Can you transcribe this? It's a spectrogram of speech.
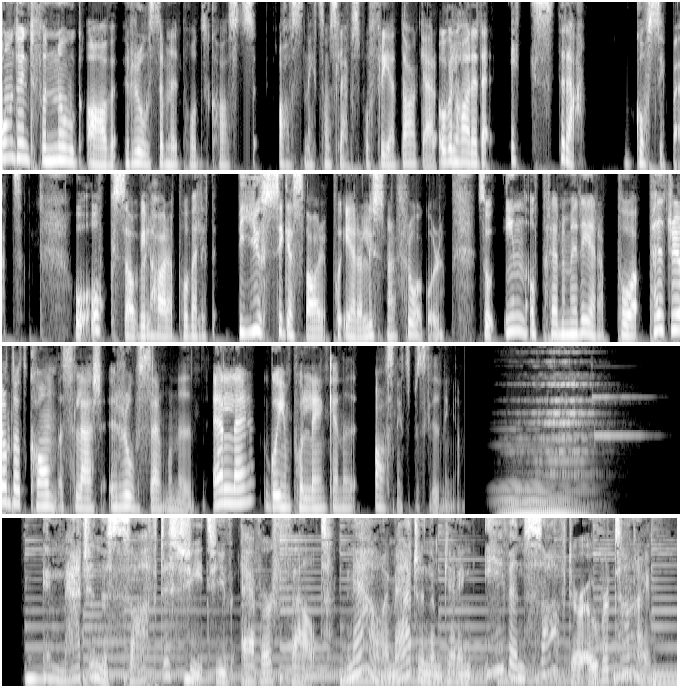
Om du inte får nog av Rosceremoni Podcasts avsnitt som släpps på fredagar och vill ha det där extra gossipet och också vill höra på väldigt bjussiga svar på era lyssnarfrågor. Så in och prenumerera på patreon.com rosermoni eller gå in på länken i avsnittsbeskrivningen. Imagine the softest sheets you've ever felt. Now imagine them getting even softer over time.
